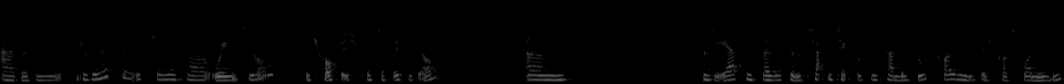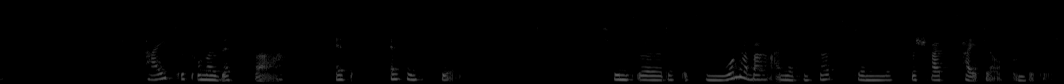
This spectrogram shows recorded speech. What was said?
Also die Protagonistin ist Jennifer Winslow. Ich hoffe, ich spreche das richtig aus. Ähm, und die ersten zwei Sätze des Klappentextes, die fand ich so toll, die will ich euch kurz vorlesen. Zeit ist unersetzbar, es essentiell. Ich finde, äh, das ist ein wunderbarer Einleitungssatz, denn das beschreibt Zeit ja auch unwirklich.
